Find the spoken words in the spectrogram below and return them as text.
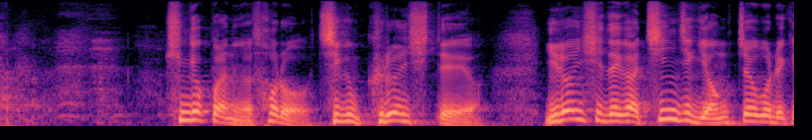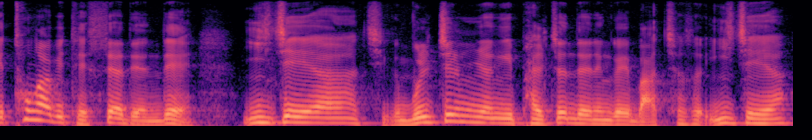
충격받는 거야 서로. 지금 그런 시대예요. 이런 시대가 진즉 영적으로 이렇게 통합이 됐어야 되는데 이제야 지금 물질명이 발전되는 거에 맞춰서 이제야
